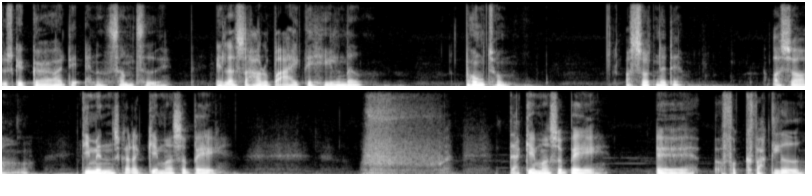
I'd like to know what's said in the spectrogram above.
du skal gøre det andet samtidig. Ellers så har du bare ikke det hele med. Punktum. Og sådan er det. Og så de mennesker, der gemmer sig bag, der gemmer sig bag øh, forkvaklet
